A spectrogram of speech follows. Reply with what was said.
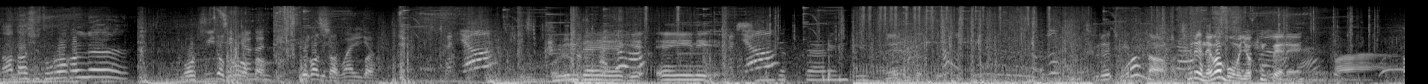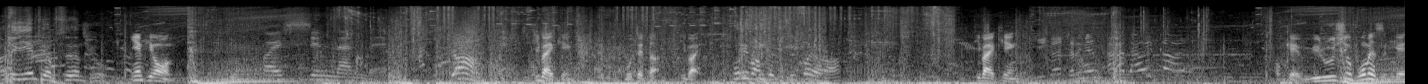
나 다시 돌아갈래 어 진짜 뒤. 대박이다 완료. 그대에게 애인이 생겼다는 그네 트레 돌았나? 트레 내만 보면 역행 빼네. 상대 EMP 없음 EMP 온. 훨씬 낫네. 디바이킹. 못됐다. 디바이. 소리 방금 줄 거야 디바이킹. 오케이. 위- 루시오 보면서 쓸게.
